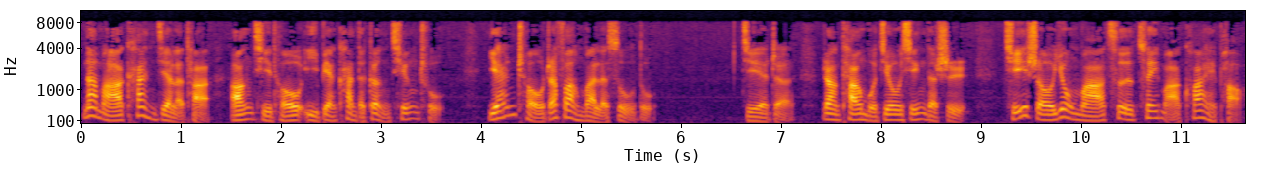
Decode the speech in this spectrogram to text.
那马看见了他，昂起头，以便看得更清楚。”眼瞅着放慢了速度，接着让汤姆揪心的是，骑手用马刺催马快跑。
